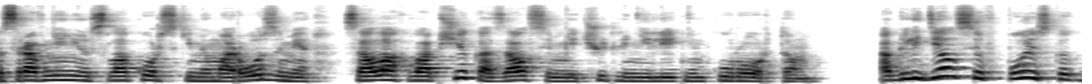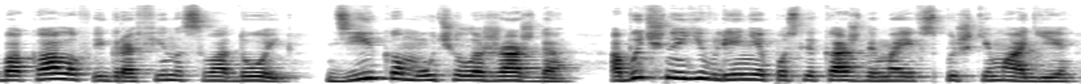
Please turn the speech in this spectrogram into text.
По сравнению с лакорскими морозами, Салах вообще казался мне чуть ли не летним курортом. Огляделся в поисках бокалов и графина с водой. Дико мучила жажда. Обычное явление после каждой моей вспышки магии.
